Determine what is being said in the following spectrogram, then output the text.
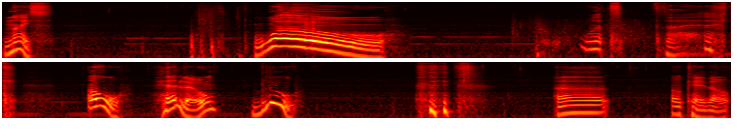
Nice. Whoa! What the heck? Oh, hello, blue. uh, okay though.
